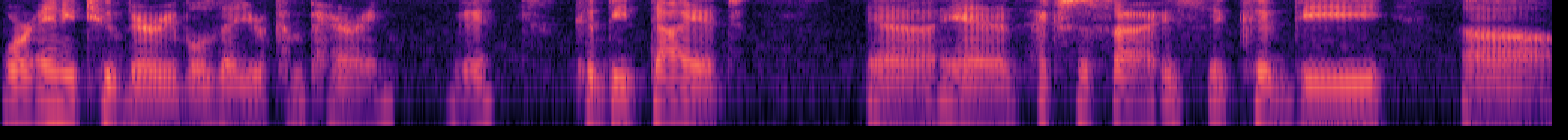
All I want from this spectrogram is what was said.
or any two variables that you're comparing. Okay. Could be diet, uh, and exercise. It could be uh,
